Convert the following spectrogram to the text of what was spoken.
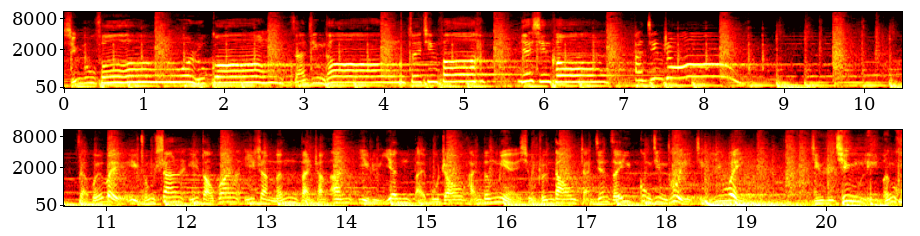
心如风，我如弓，在尽头最清风，夜星空，安静中。再回味一重山，一道关，一扇门，半长安，一缕烟，百步朝，寒灯灭，绣春刀，斩奸贼，共进退，锦衣卫。今日清理门户，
